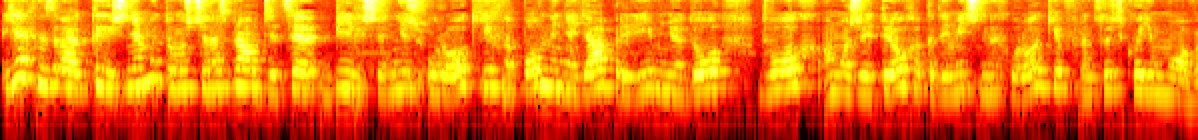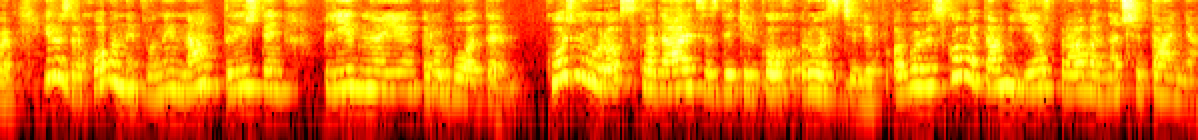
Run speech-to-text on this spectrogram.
Я їх називаю тижнями, тому що насправді це більше ніж урок. Їх наповнення я прирівнюю до двох, а може й трьох академічних уроків французької мови. І розраховані вони на тиждень плідної роботи. Кожний урок складається з декількох розділів. Обов'язково там є вправа на читання.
